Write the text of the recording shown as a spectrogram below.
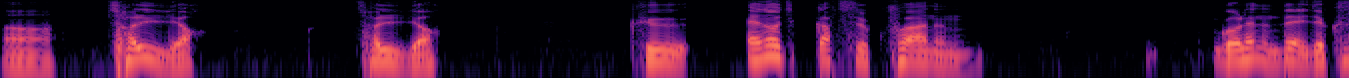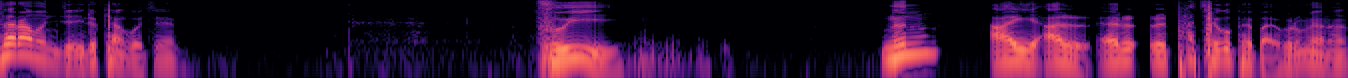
어, 전력, 전력, 그 에너지 값을 구하는 걸 했는데 이제 그 사람은 이제 이렇게 한 거지. V는 IR, L을 다 제곱해봐요. 그러면은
